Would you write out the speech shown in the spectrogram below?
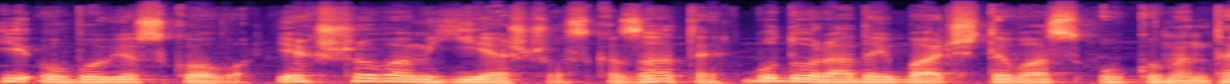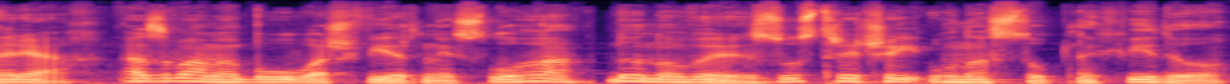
І обов'язково, якщо вам є що сказати, буду радий бачити вас у коментарях. А з вами був ваш вірний слуга. До нових зустрічей у наступних відео.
